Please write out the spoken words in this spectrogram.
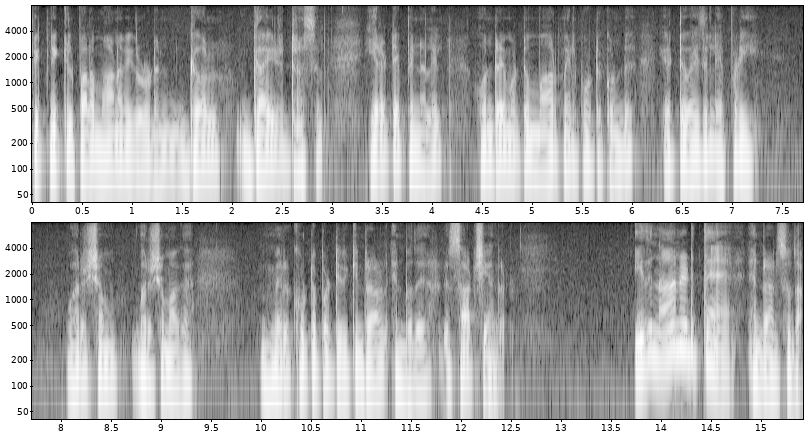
பிக்னிக்கில் பல மாணவிகளுடன் கேர்ள் கைடு ட்ரெஸ்ஸில் இரட்டை பின்னலில் ஒன்றை மட்டும் மார்மேல் போட்டுக்கொண்டு எட்டு வயதில் எப்படி வருஷம் வருஷமாக மெருக்கூட்டப்பட்டிருக்கின்றாள் என்பது சாட்சியங்கள். இது நான் எடுத்தேன் என்றான் சுதா.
